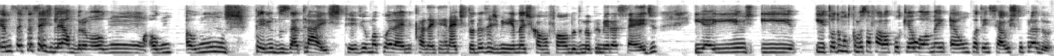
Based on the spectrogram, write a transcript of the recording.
eu não sei se vocês lembram, algum, algum, alguns períodos atrás, teve uma polêmica na internet todas as meninas ficavam falando do meu primeiro assédio. E aí. E, e todo mundo começou a falar porque o homem é um potencial estuprador.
